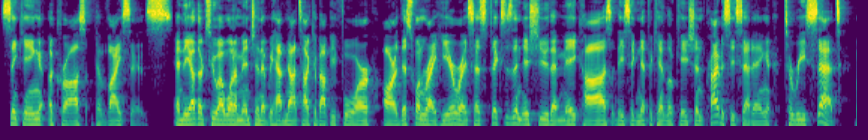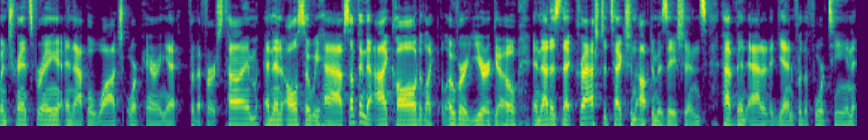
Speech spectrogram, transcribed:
syncing across devices. And the other two I want to mention that we have not talked about before are this one right here, where it says fixes an issue that may cause the significant location privacy setting to reset when transferring an Apple Watch or pairing it for the first time. And then also we have something that I called like over a year ago, and that is that crash detection optimizations have been added again for the 14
